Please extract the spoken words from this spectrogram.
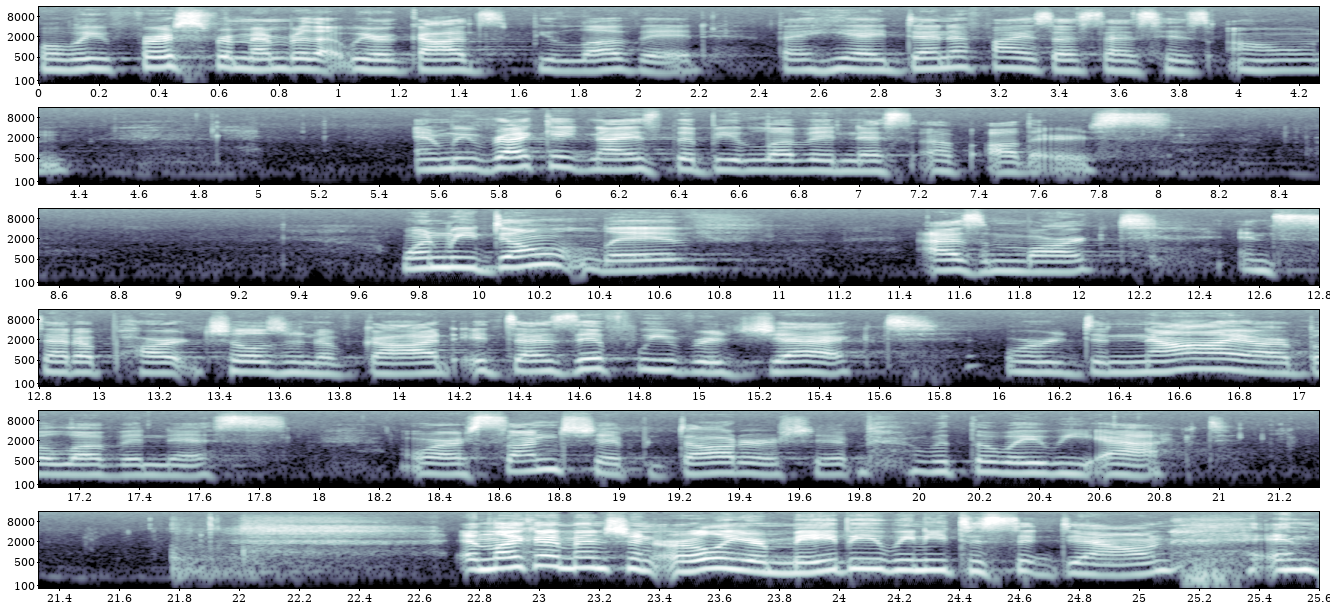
Well, we first remember that we are God's beloved, that He identifies us as His own, and we recognize the belovedness of others. When we don't live as marked and set apart children of God, it's as if we reject or deny our belovedness or our sonship, daughtership with the way we act. And like I mentioned earlier, maybe we need to sit down and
